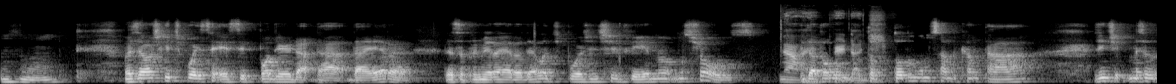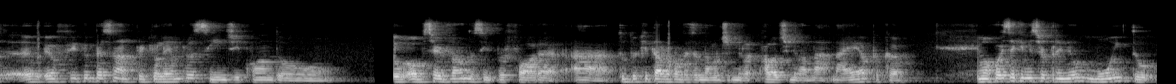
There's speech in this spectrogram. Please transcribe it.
Uhum. Mas eu acho que, tipo, esse, esse poder da, da, da era, dessa primeira era dela, tipo, a gente vê no- nos shows. Ah, Então, é todo, verdade. to- todo mundo sabe cantar. Gente, mas eu, eu, eu fico impressionado, porque eu lembro, assim, de quando... Eu observando, assim, por fora, a, tudo que estava acontecendo na Ludmilla, com a Ludmilla na, na época, uma coisa que me surpreendeu muito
